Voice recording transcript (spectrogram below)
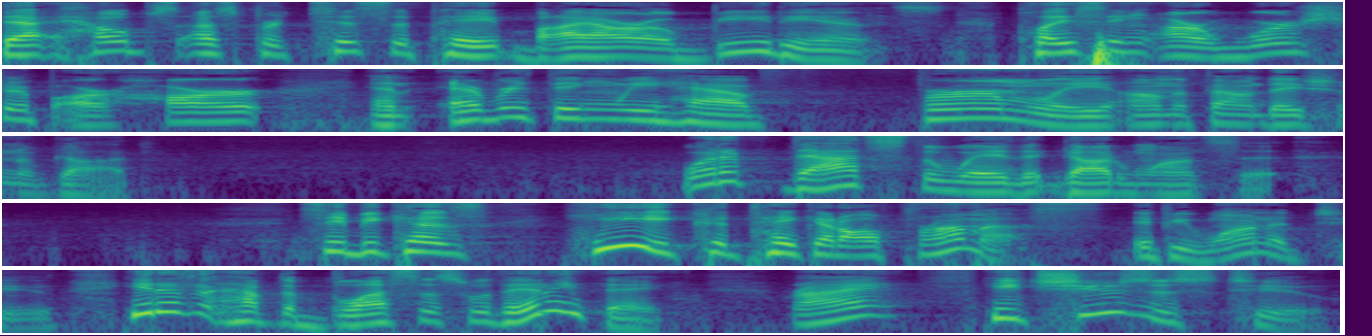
that helps us participate by our obedience placing our worship, our heart, and everything we have firmly on the foundation of God. What if that's the way that God wants it? See, because He could take it all from us if He wanted to. He doesn't have to bless us with anything, right? He chooses to.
